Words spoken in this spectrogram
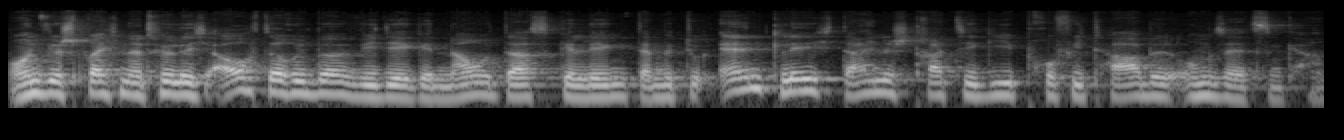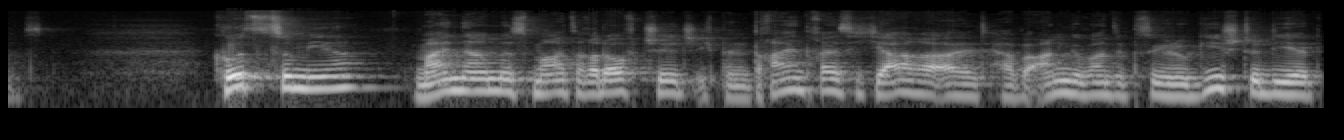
Und wir sprechen natürlich auch darüber, wie dir genau das gelingt, damit du endlich deine Strategie profitabel umsetzen kannst. Kurz zu mir, mein Name ist Marta Radovcic, ich bin 33 Jahre alt, habe angewandte Psychologie studiert,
